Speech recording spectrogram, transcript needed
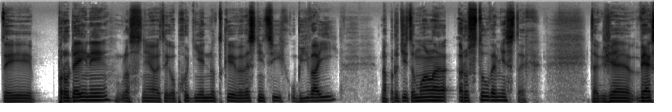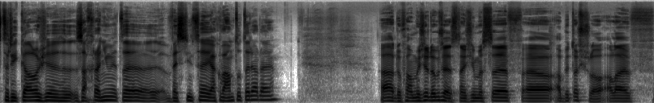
Ty prodejny, vlastně ty obchodní jednotky ve vesnicích ubývají, naproti tomu ale rostou ve městech. Takže vy, jak jste říkal, že zachraňujete vesnice, jak vám to teda jde? A doufáme, že dobře. Snažíme se, v, aby to šlo, ale v,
